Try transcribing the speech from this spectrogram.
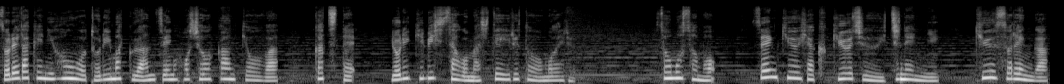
それだけ日本を取り巻く安全保障環境は、かつて、より厳しさを増していると思える。そもそも、1991年に、旧ソ連が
